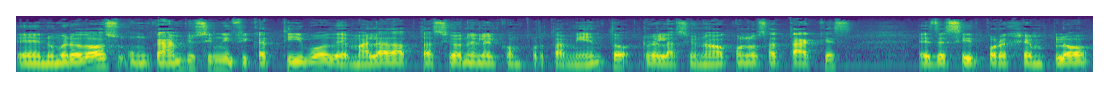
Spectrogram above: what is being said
eh, número dos, un cambio significativo de mala adaptación en el comportamiento relacionado con los ataques, es decir, por ejemplo,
